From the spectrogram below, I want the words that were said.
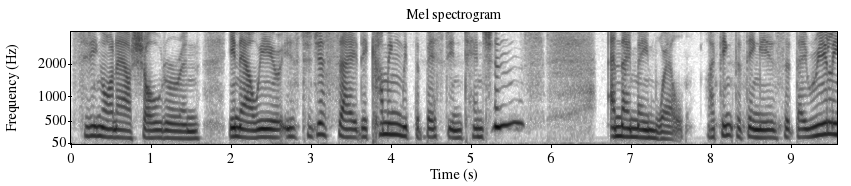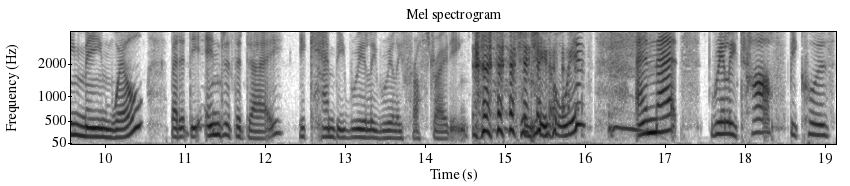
sitting on our shoulder and in our ear, is to just say they're coming with the best intentions and they mean well. I think the thing is that they really mean well, but at the end of the day, it can be really, really frustrating to deal with. And that's really tough because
